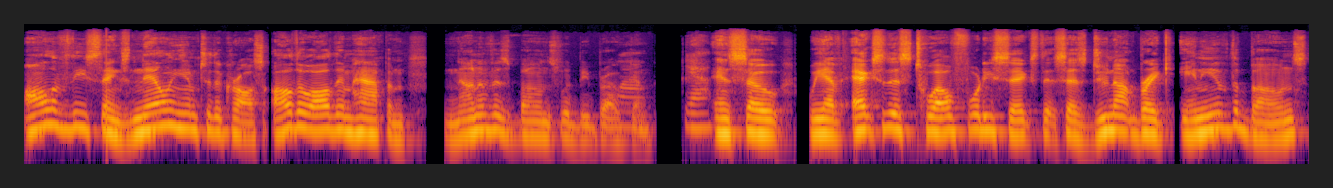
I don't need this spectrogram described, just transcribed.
all of these things, nailing him to the cross, although all them happened, none of his bones would be broken. Wow. Yeah. And so we have Exodus 12 46 that says, Do not break any of the bones.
